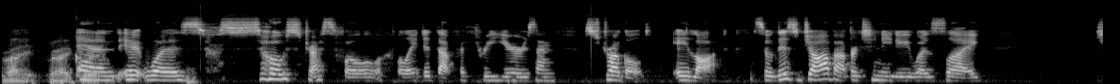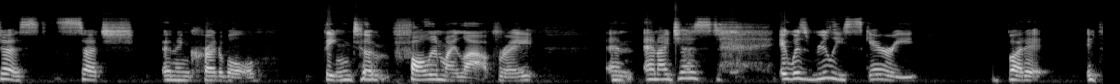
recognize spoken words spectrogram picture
Right, right. And it was so stressful. Well, I did that for three years and struggled a lot. So, this job opportunity was like just such an incredible thing to fall in my lap, right? And and I just it was really scary, but it it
